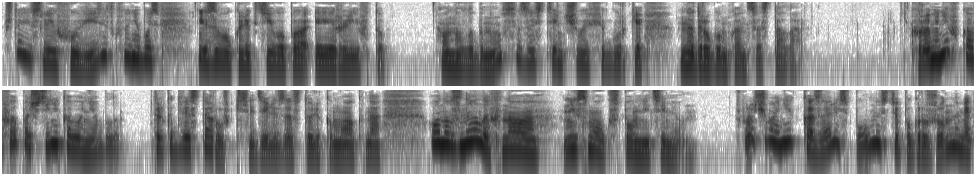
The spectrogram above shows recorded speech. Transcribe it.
Что, если их увидит кто-нибудь из его коллектива по эйрлифту? Он улыбнулся застенчивой фигурке на другом конце стола. Кроме них в кафе почти никого не было. Только две старушки сидели за столиком у окна. Он узнал их, но не смог вспомнить имен. Впрочем, они казались полностью погруженными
